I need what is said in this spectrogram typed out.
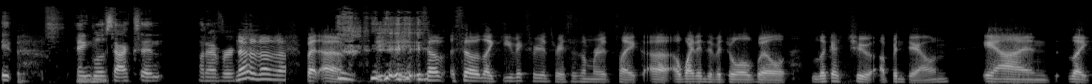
it Anglo-Saxon, whatever. No, no, no, no. But um, it- it- so, so like you've experienced racism where it's like uh, a white individual will look at you up and down and like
